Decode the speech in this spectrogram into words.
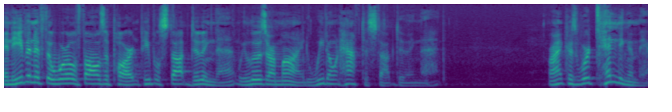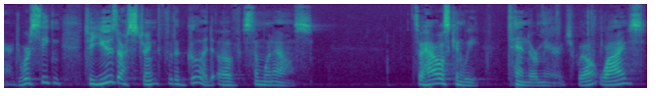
And even if the world falls apart and people stop doing that, we lose our mind, we don't have to stop doing that. Right? Because we're tending a marriage. We're seeking to use our strength for the good of someone else. So, how else can we tend our marriage? Well, wives,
